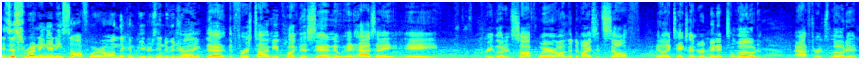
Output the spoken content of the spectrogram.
Is this running any software on the computers individually? Yeah, the, the first time you plug this in, it, it has a, a preloaded software on the device itself. It only takes under a minute to load. After it's loaded,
